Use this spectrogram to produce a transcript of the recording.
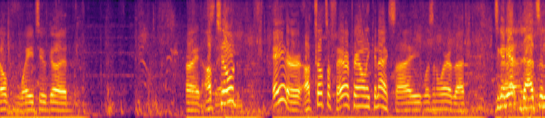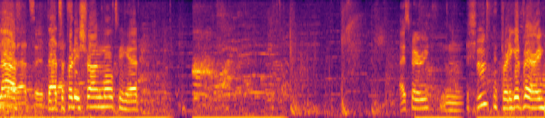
Nope, way too good. Alright, up tilt, air. Up tilt to fair apparently connects. I wasn't aware of that. He's gonna Uh, get, that's yeah, enough. that's it, That's, a pretty it. strong multi hit. Nice parry. Pretty good parry.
